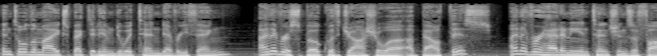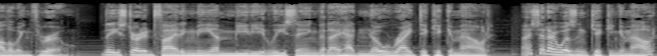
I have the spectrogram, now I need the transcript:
and told him I expected him to attend everything. I never spoke with Joshua about this. I never had any intentions of following through. They started fighting me immediately, saying that I had no right to kick him out. I said I wasn't kicking him out,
